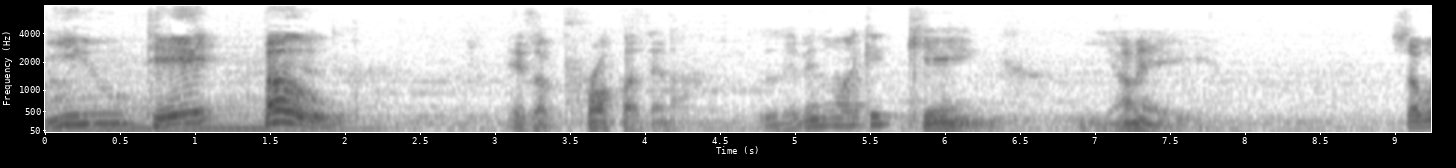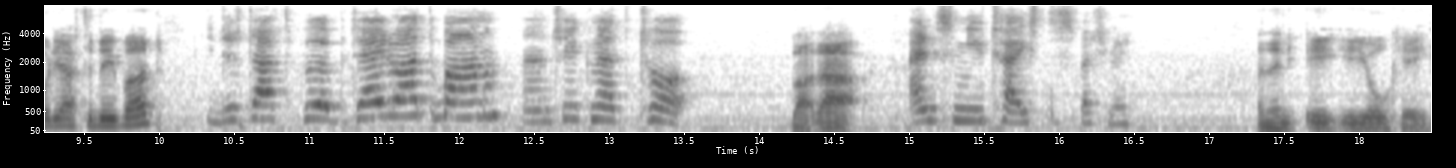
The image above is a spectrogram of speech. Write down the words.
beautiful. It's a proper dinner. Living like a king. Yummy. So what do you have to do, bud? You just have to put a potato at the bottom and chicken at the top. Like that. Anything you taste, especially. And then eat your Yorkie.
